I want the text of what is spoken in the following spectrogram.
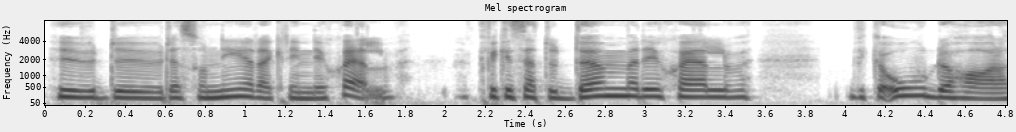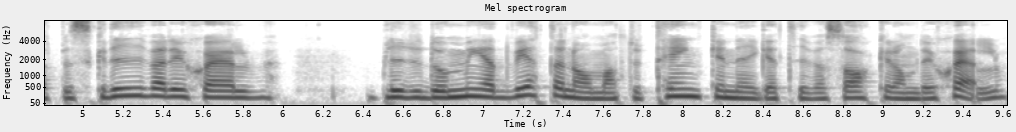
hur du resonerar kring dig själv. På vilket sätt du dömer dig själv, vilka ord du har att beskriva dig själv. Blir du då medveten om att du tänker negativa saker om dig själv,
